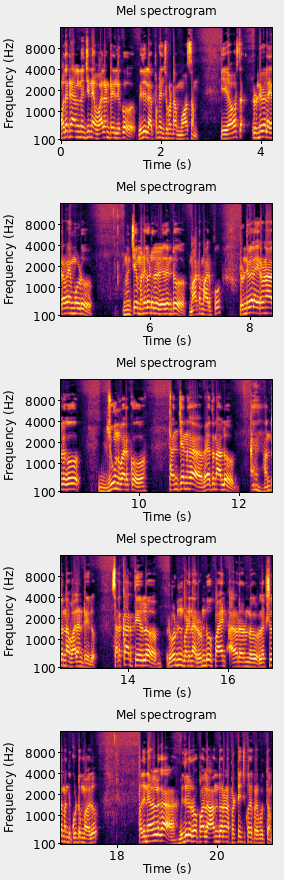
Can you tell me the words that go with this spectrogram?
మొదటి నెల నుంచినే వాలంటీర్లకు విధులు అప్పగించకుండా మోసం. ఈ వ్యవస్థ రెండు వేల ఇరవై మూడు నుంచే మనుగడలో లేదంటూ మాట మార్పు. రెండు వేల ఇరవై నాలుగు జూన్ వరకు టంచన్గా వేతనాలు అందుతున్న వాలంటీర్లు. సర్కార్ తీరులో రోడ్డును పడిన రెండు పాయింట్ అరవై రెండు లక్షల మంది కుటుంబాలు పది నెలలుగా విధుల రూపాయల ఆందోళన పట్టించుకొని ప్రభుత్వం.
